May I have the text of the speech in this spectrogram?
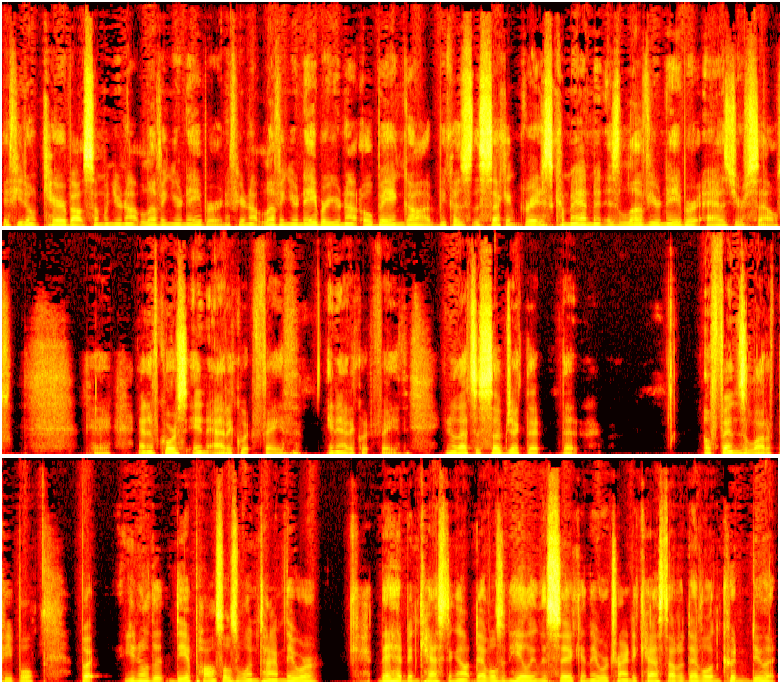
If you don't care about someone, you're not loving your neighbor. And if you're not loving your neighbor, you're not obeying God because the second greatest commandment is love your neighbor as yourself. Okay. And of course, inadequate faith. Inadequate faith. You know, that's a subject that, that offends a lot of people. But, you know, the, the apostles one time, they were they had been casting out devils and healing the sick, and they were trying to cast out a devil and couldn't do it.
